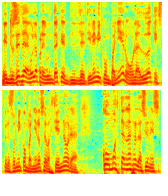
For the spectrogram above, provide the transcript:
Entonces le hago la pregunta que le tiene mi compañero o la duda que expresó mi compañero Sebastián Nora. ¿Cómo están las relaciones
